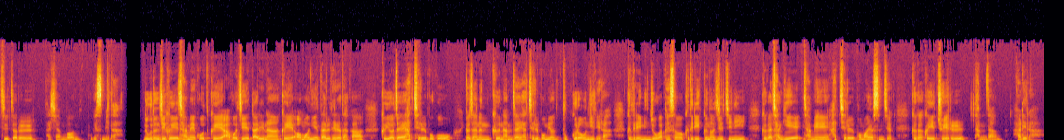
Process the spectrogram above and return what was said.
17절을 다시 한번 보겠습니다. 누구든지 그의 자매 곧 그의 아버지의 딸이나 그의 어머니의 딸을 데려다가 그 여자의 하체를 보고 여자는 그 남자의 하체를 보면 부끄러운 일이라 그들의 민족 앞에서 그들이 끊어질지니 그가 자기의 자매의 하체를 범하였은즉 그가 그의 죄를 담당하리라.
